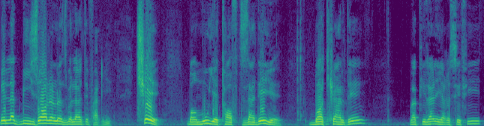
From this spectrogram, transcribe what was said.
ملت بیزارن از ولایت فقیه. چه؟ با موی تافت زده باد کرده و پیرن یقه سفید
